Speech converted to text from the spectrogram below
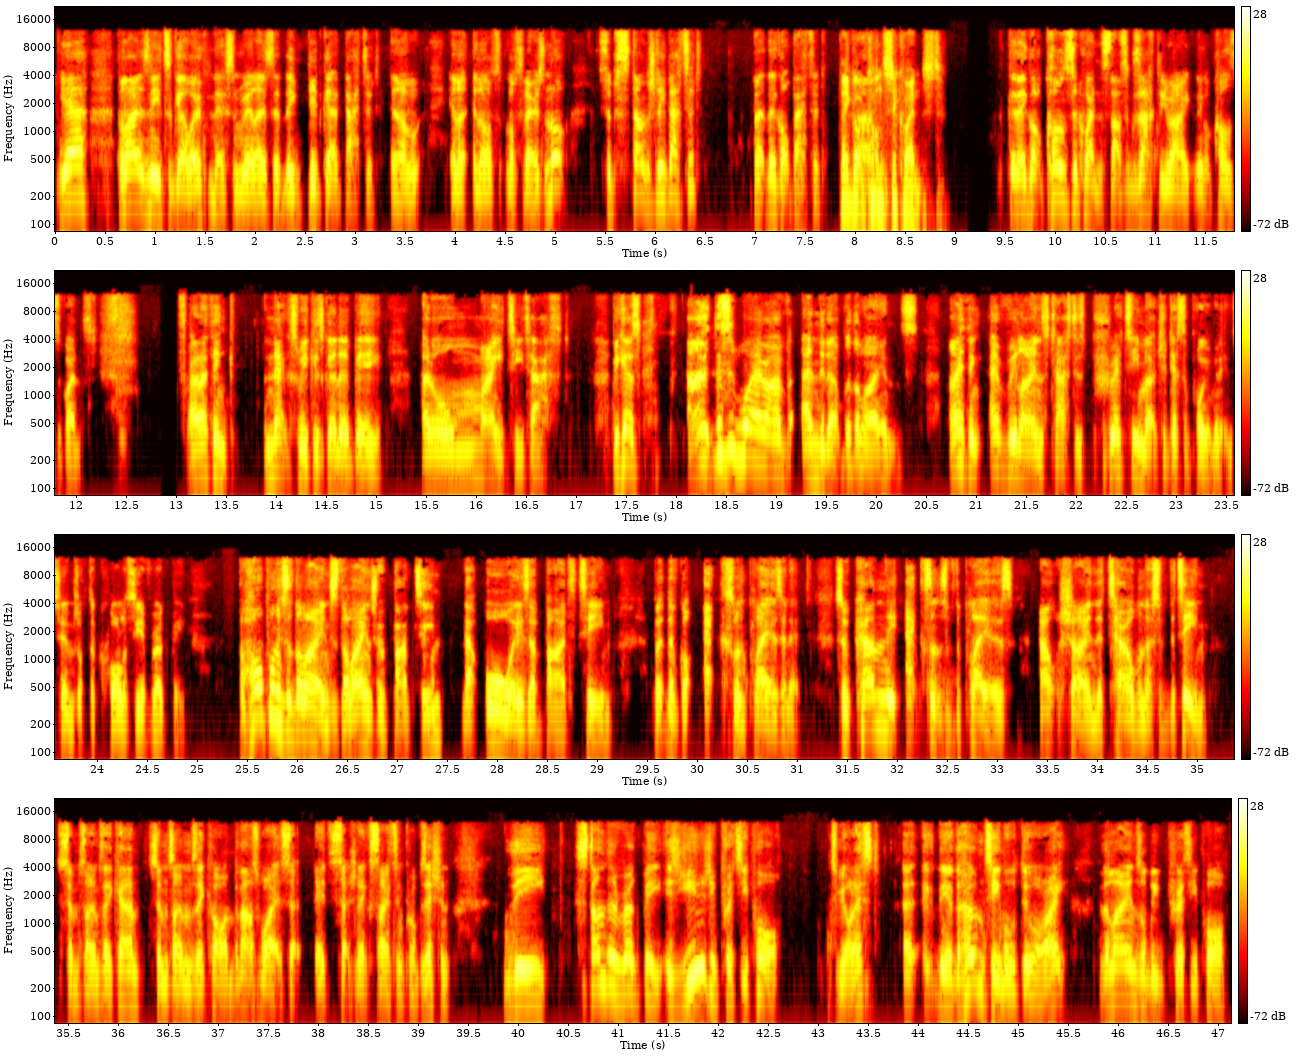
Yeah, the Lions need to go away from this and realise that they did get battered in a, in a, in a lot of areas. Not substantially battered, but they got battered. They got Um, consequenced. They got consequenced. That's exactly right. They got consequenced. And I think next week is going to be an almighty test because I, this is where I've ended up with the Lions. I think every Lions test is pretty much a disappointment in terms of the quality of rugby. The whole point of the Lions is the Lions are a bad team. They're always a bad team, but they've got excellent players in it. So can the excellence of the players outshine the terribleness of the team? Sometimes they can, sometimes they can't. But that's why it's a, it's such an exciting proposition. The standard of rugby is usually pretty poor, to be honest. Uh, you know, the home team will do all right. but The Lions will be pretty poor.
